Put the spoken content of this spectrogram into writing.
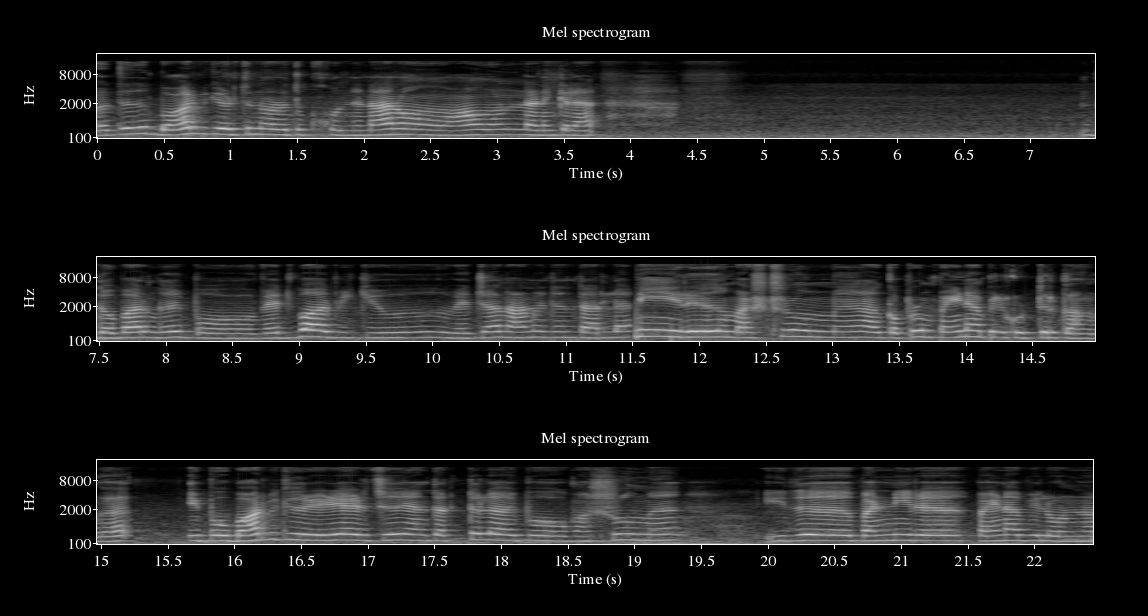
அடுத்தது பார்பிக்யூ எடுத்துன்னு வரதுக்கு கொஞ்சம் நேரம் ஆகும்னு நினைக்கிறேன். இதோ பாருங்க இப்போ வெஜ் பார்பிக்யூ வெஜ்ஜா நான்வெஜ்ஜான்னு தெரில பன்னீர் மஷ்ரூமு அதுக்கப்புறம் பைனாப்பிள் கொடுத்துருக்காங்க. இப்போ பார்பிக்யூ ரெடி ஆயிடுச்சு. என் தட்டில் இப்போ மஷ்ரூமு இது பன்னீர் பைனாப்பிள் ஒன்று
